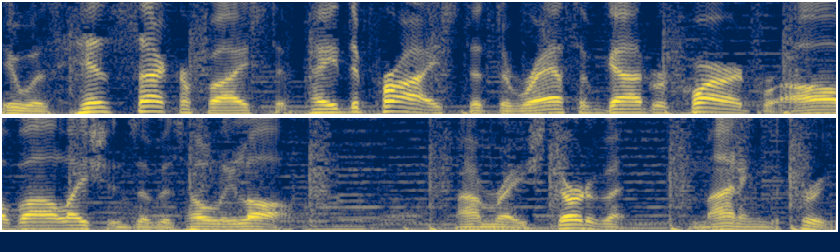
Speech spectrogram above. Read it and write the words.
It was His sacrifice that paid the price that the wrath of God required for all violations of His holy law. I'm Ray Sturdivant mining the truth.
